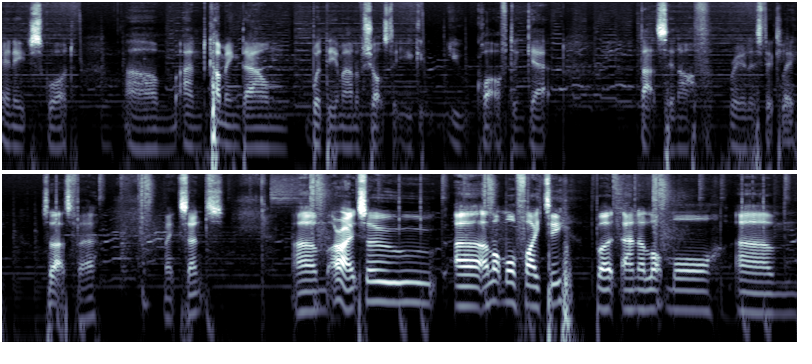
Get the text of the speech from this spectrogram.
in each squad, um, and coming down with the amount of shots that you you quite often get, that's enough realistically. So that's fair, makes sense. Um, all right, so uh, a lot more fighty, but and a lot more um,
